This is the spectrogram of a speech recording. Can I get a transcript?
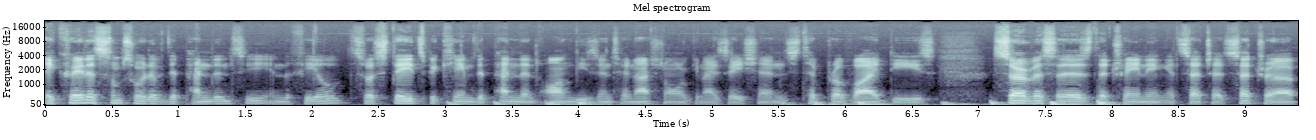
it created some sort of dependency in the field. So states became dependent on these international organizations to provide these services, the training, etc., etc.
